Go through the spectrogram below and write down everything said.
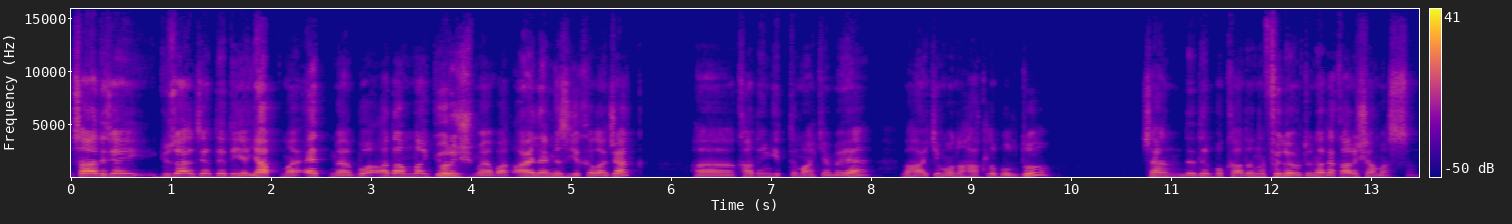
sadece güzelce dedi ya yapma etme bu adamla görüşme bak ailemiz yıkılacak. Ha, kadın gitti mahkemeye ve hakim onu haklı buldu. Sen dedi bu kadının flörtüne de karışamazsın.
